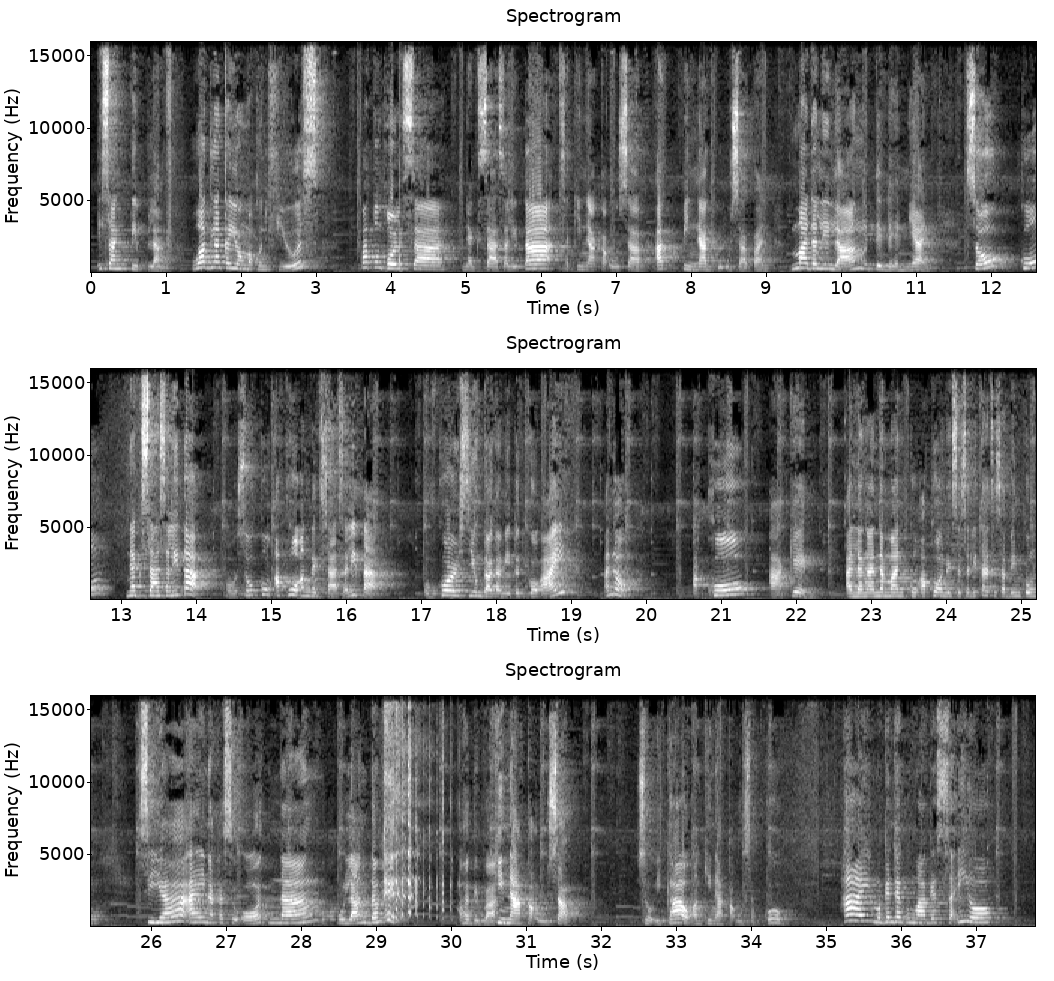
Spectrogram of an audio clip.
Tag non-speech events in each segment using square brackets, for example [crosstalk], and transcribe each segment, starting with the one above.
isang tip lang. Huwag lang kayong makonfuse patungkol sa nagsasalita, sa kinakausap, at pinag-uusapan. Madali lang intindihin yan. So, kung nagsasalita, o so kung ako ang nagsasalita, of course, yung gagamitin ko ay, ano? Ako, akin. Alangan naman kung ako ang nagsasalita at sasabihin kong, siya ay nakasuot ng pulang damit. [laughs] O, di ba? Kinakausap. So, ikaw ang kinakausap ko. Hi, magandang umaga sa iyo.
